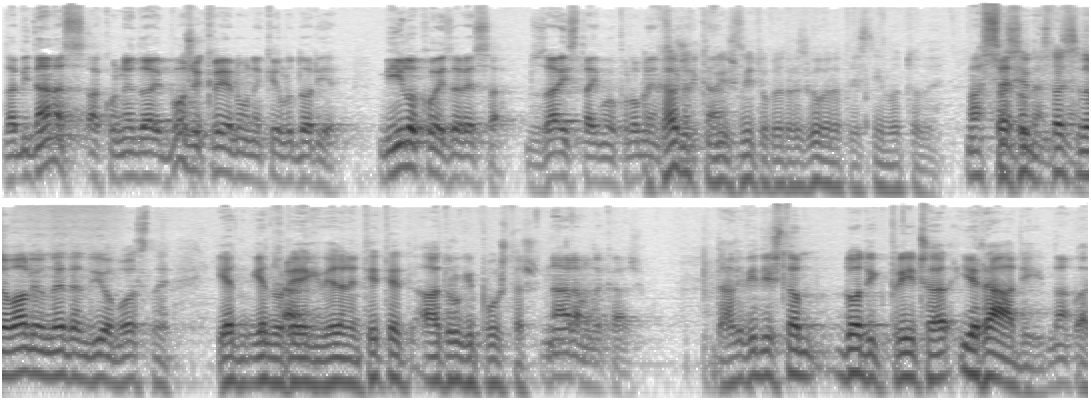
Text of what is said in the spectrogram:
Da bi danas, ako ne daj Bože krenu u neke ludorije, bilo koje za resa, zaista imao problem sa Kažete vi Amerikancima. Šmitu kad razgovarate s njim o tome? Ma sve si, dodam. šta si navalio na jedan dio Bosne, jednu, jednu regiju, jedan entitet, a drugi puštaš? Naravno da kažem. Da li vidiš šta Dodik priča i radi? Da. Pa,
